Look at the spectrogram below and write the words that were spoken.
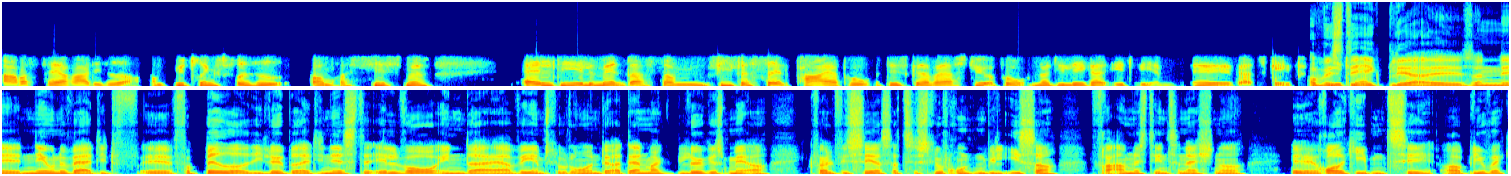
arbejdstagerrettigheder, om ytringsfrihed, om racisme, alle de elementer, som FIFA selv peger på, at det skal være styr på, når de lægger et VM-værtskab. Og hvis det ikke bliver øh, sådan øh, nævneværdigt øh, forbedret i løbet af de næste 11 år, inden der er VM-slutrunde, og Danmark lykkes med at kvalificere sig til slutrunden, vil I så fra Amnesty International rådgive dem til at blive væk?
